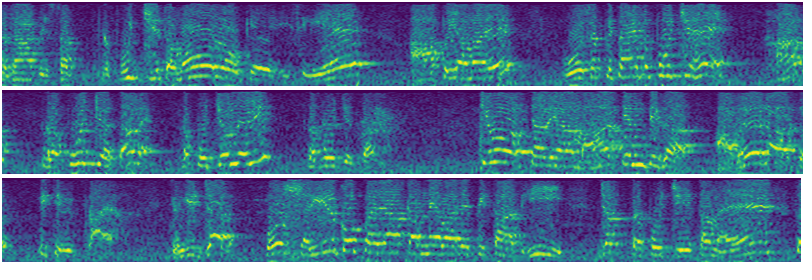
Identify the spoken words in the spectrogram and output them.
तथा सब प्रपूज्य तमो लोके। इसलिए आप ही हमारे, वो सब पिता है तो पूज्य है। आप प्रपूज्यतम है। प्रपूज्यों में भी प्रपूज्यतम क्यों वक्तव्य आत्यंतिक अभयदात इति अभिप्राय। क्योंकि जब वो शरीर को पैदा करने वाले पिता भी जब प्रभु प्रपूज्यतम है तो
